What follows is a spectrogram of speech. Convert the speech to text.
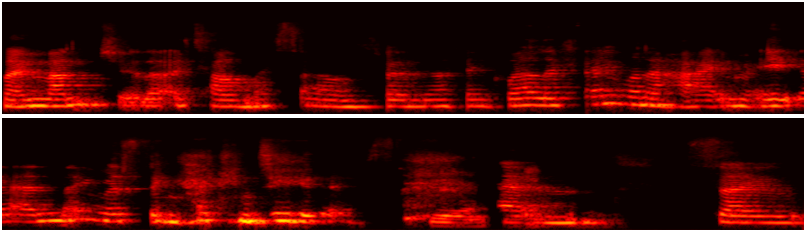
my mantra that I tell myself. And I think, well, if they want to hire me, then they must think I can do this. Yeah. Um, so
